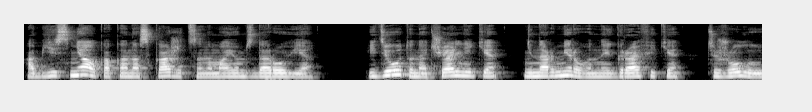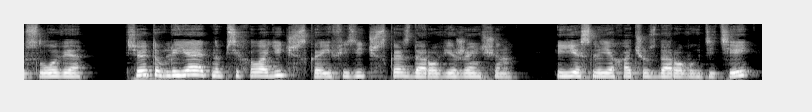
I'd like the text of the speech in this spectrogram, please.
Объяснял, как она скажется на моем здоровье. Идиоты-начальники, ненормированные графики, тяжелые условия, все это влияет на психологическое и физическое здоровье женщин. И если я хочу здоровых детей,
